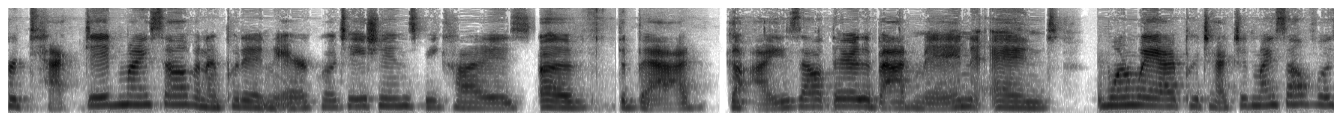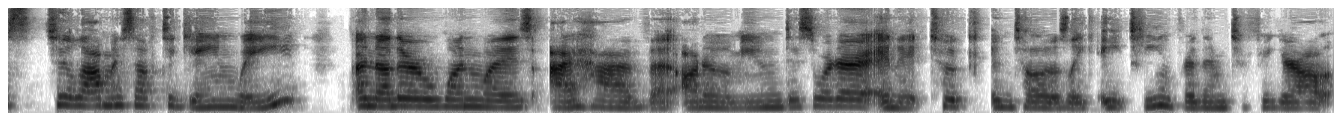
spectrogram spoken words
protected myself and I put it in air quotations because of the bad guys out there, the bad men. And one way I protected myself was to allow myself to gain weight. Another one was I have an autoimmune disorder, and it took until I was like 18 for them to figure out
